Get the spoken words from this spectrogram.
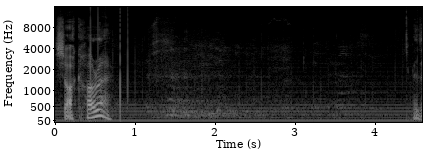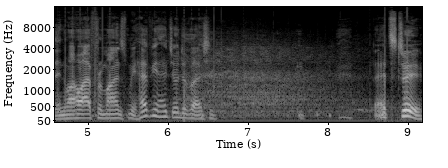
Shock horror. And then my wife reminds me, Have you had your devotion? That's true.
